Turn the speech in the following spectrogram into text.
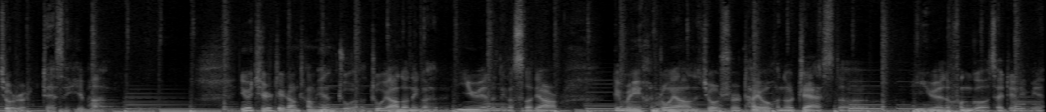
就是 jazz hip hop，因为其实这张唱片主主要的那个音乐的那个色调里面也很重要的就是它有很多 jazz 的音乐的风格在这里面。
